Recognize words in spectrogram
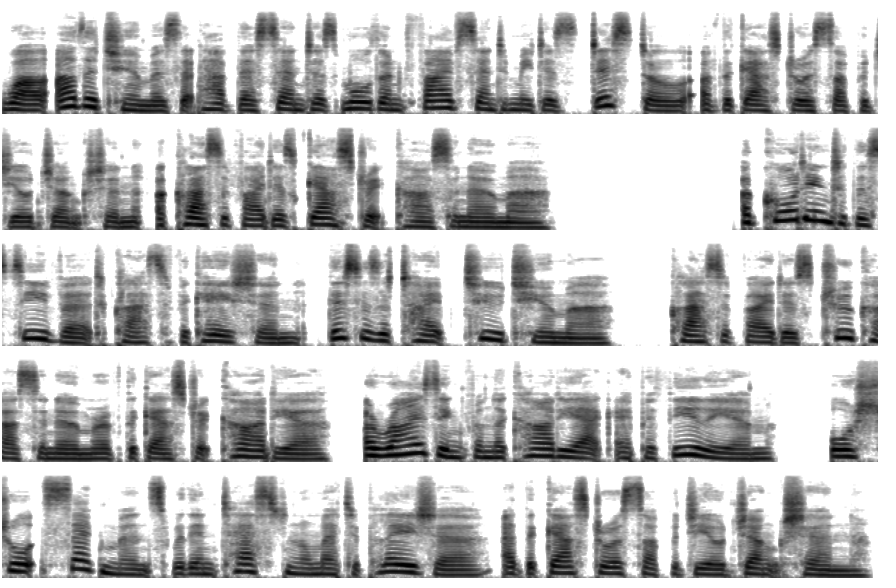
while other tumors that have their centers more than 5 centimeters distal of the gastroesophageal junction are classified as gastric carcinoma. According to the Siewert classification, this is a type 2 tumor, classified as true carcinoma of the gastric cardia, arising from the cardiac epithelium or short segments with intestinal metaplasia at the gastroesophageal junction.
